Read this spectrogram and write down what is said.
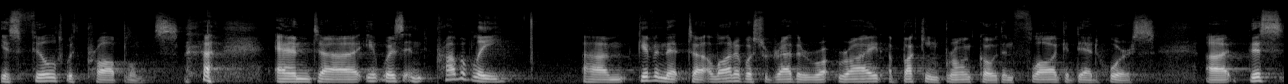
is filled with problems. and uh, it was in, probably um, given that uh, a lot of us would rather r- ride a bucking bronco than flog a dead horse, uh, this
